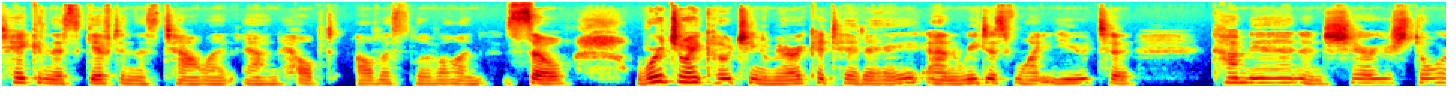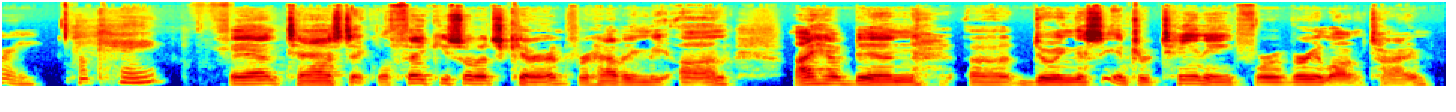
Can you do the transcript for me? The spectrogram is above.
taken this gift and this talent and helped Elvis live on. So, we're Joy Coaching America today, and we just want you to come in and share your story. Okay. Fantastic. Well, thank you so much, Karen, for having me on. I have been uh, doing this entertaining for a very long time.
